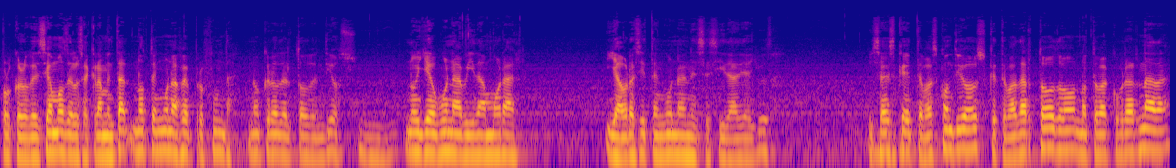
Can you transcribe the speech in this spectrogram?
Porque lo que decíamos de lo sacramental, no tengo una fe profunda, no creo del todo en Dios, no llevo una vida moral y ahora sí tengo una necesidad de ayuda. Y sabes que te vas con Dios, que te va a dar todo, no te va a cobrar nada,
